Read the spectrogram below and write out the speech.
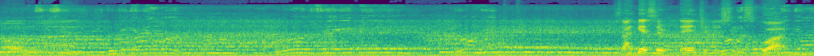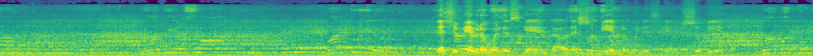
Oh, So I guess they're, they're introducing the squad. They should be able to win this game, though. They should be able to win this game. Should be able.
